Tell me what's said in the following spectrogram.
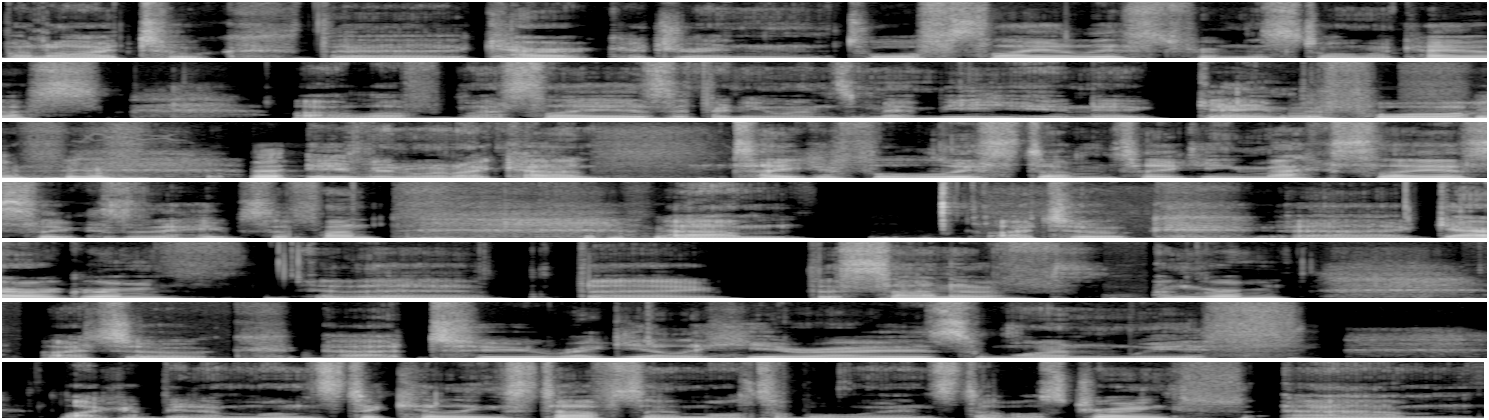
but I took the Karak Kadrin Dwarf Slayer list from the Storm of Chaos. I love my Slayers. If anyone's met me in a game Mhm. before, even when I can't take a full list, I'm taking Max Slayers so because they're heaps of fun. Um, I took uh, Garagrim, the the the son of Ungrim. I took uh, two regular heroes, one with like a bit of monster killing stuff, so multiple wounds, double strength, um,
